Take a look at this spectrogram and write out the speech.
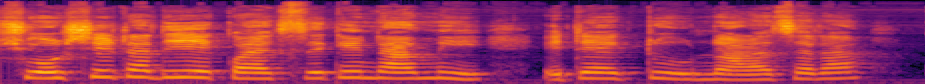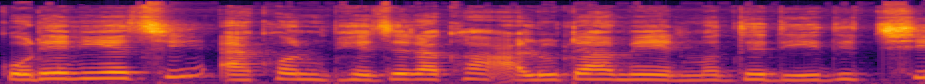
সর্ষেটা দিয়ে কয়েক সেকেন্ড আমি এটা একটু নাড়াচাড়া করে নিয়েছি। এখন ভেজে রাখা আলুটা আমি এর মধ্যে দিয়ে দিচ্ছি।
